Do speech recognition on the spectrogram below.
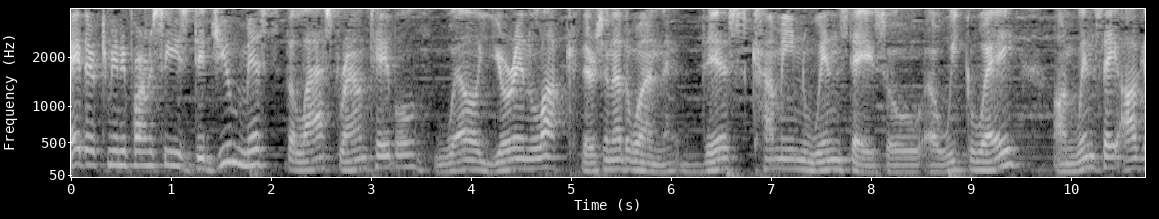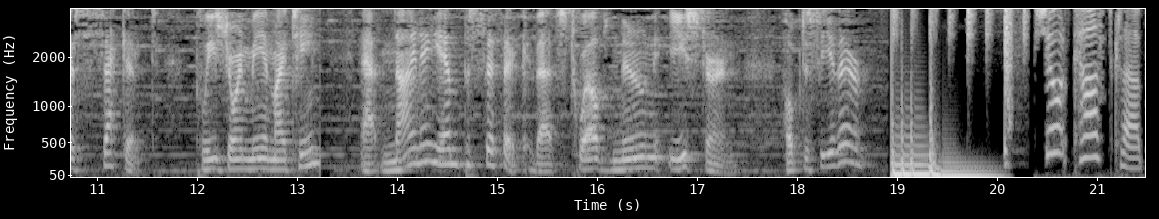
Hey there, community pharmacies. Did you miss the last roundtable? Well, you're in luck. There's another one this coming Wednesday, so a week away on Wednesday, August 2nd. Please join me and my team at 9 a.m. Pacific. That's 12 noon Eastern. Hope to see you there. Shortcast Club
